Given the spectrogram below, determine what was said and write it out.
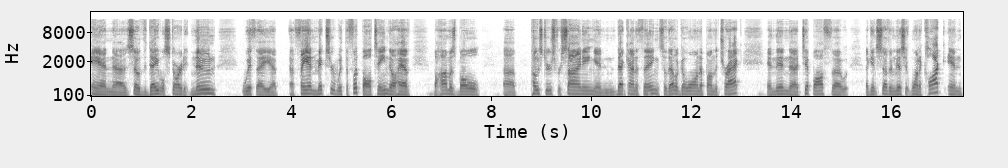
and uh, so the day will start at noon with a, a, a, fan mixer with the football team. They'll have Bahamas Bowl uh, posters for signing and that kind of thing. So that'll go on up on the track, and then uh, tip off uh, against Southern Miss at one o'clock, and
